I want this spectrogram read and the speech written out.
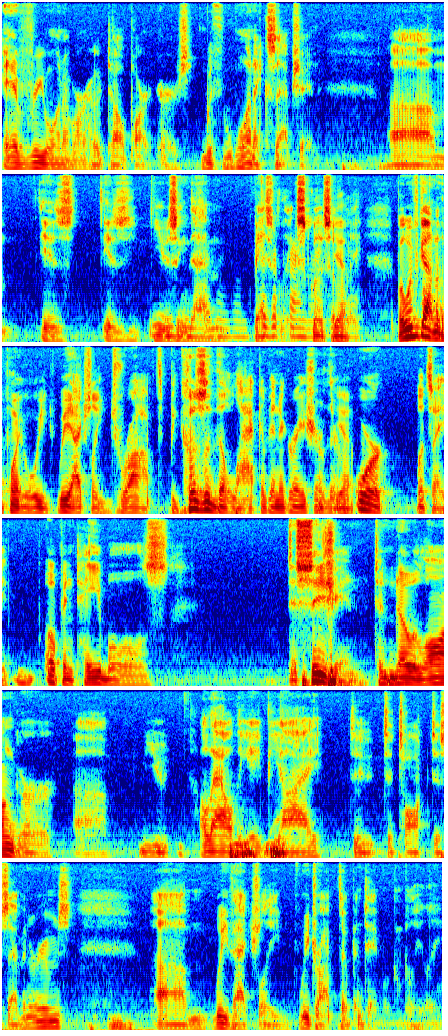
every one of our hotel partners, with one exception, um, is is using them Seven Rooms as a basically primary. exclusively. But we've gotten to the point where we we actually dropped because of the lack of integration or their Yeah. or let's say open tables decision to no longer uh, you allow the API to, to talk to seven rooms, um, we've actually we dropped open table completely.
